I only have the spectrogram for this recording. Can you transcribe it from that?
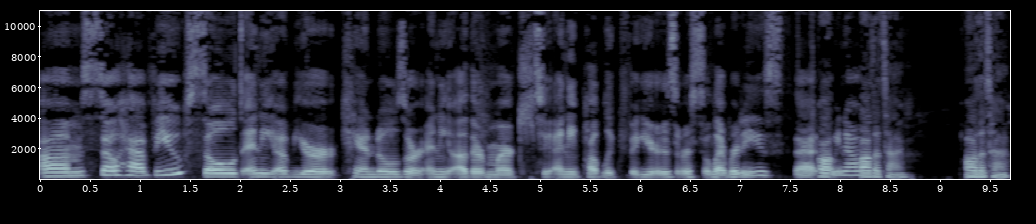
Um, so have you sold any of your candles or any other merch to any public figures or celebrities that All, we know? all the time. All the time.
